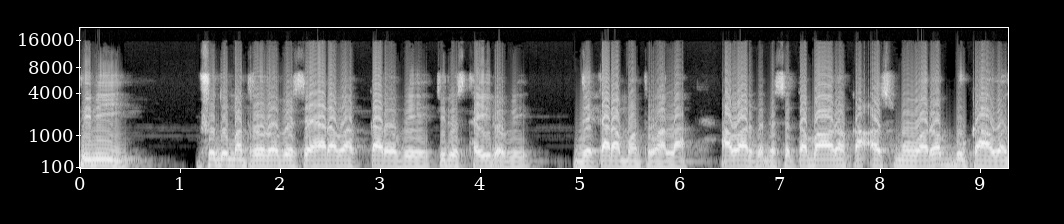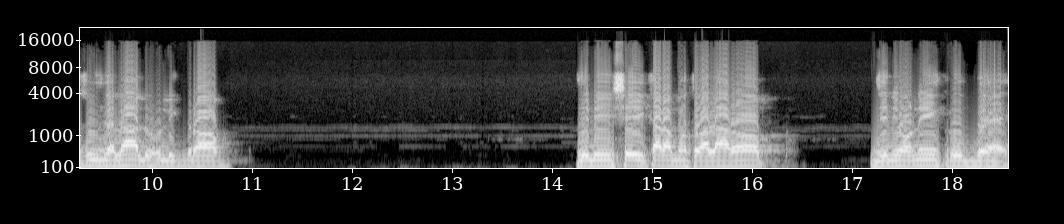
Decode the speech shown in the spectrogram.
তিনি শুধুমাত্র রবে চেহারা বাক্কা রবে, চিরস্থায়ী রবে, যে কারামতওয়ালা। আবার কেটেছে তাবারকা আসমু ওয়া রব্বুকা ওয়াজুল জালালুল ইকরাম যিনি সেই কারামতওয়ালা রব, যিনি অনেক রূপ দেয়।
